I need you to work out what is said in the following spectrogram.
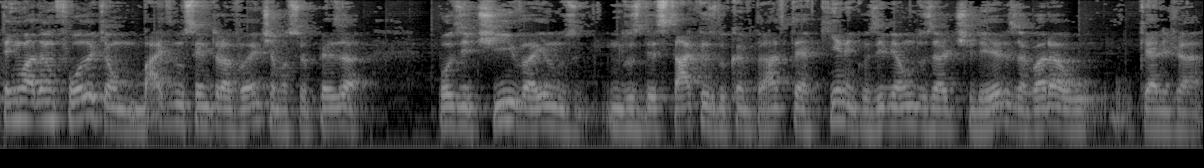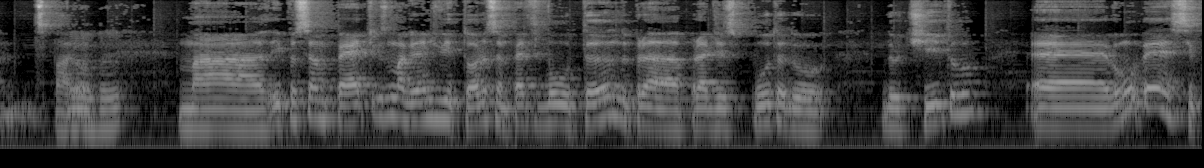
Tem o Adam Fuller, que é um baita no centroavante, é uma surpresa positiva aí, um dos, um dos, destaques do campeonato até aqui, né? Inclusive é um dos artilheiros, agora o, o Kelly já disparou. Uhum. Mas, e para o St. Patrick's, uma grande vitória. O St. Patrick's voltando para a disputa do, do título. É, vamos ver se,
